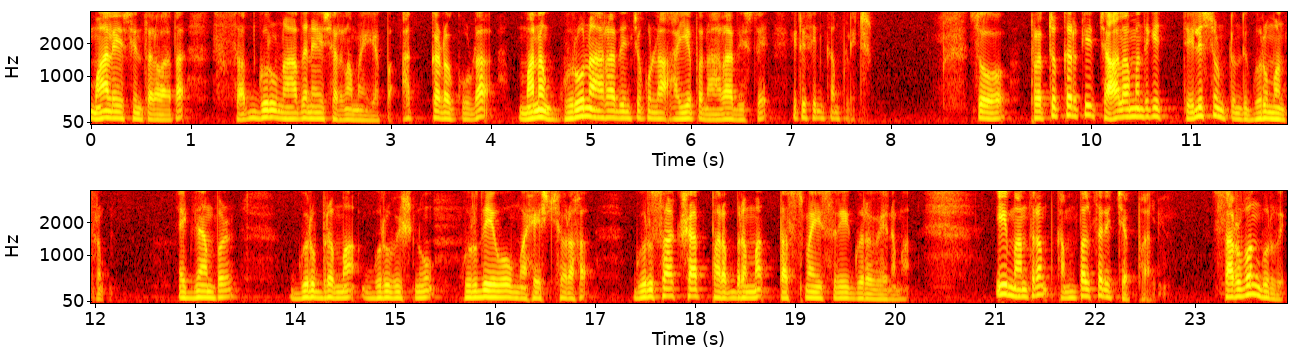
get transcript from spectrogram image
మాలేసిన తర్వాత సద్గురునాథనే శరణమయ్యప్ప. అక్కడ కూడా మనం గురువుని ఆరాధించకుండా అయ్యప్పని ఆరాధిస్తే ఇట్ ఈస్ ఇన్కంప్లీట్ సో ప్రతి ఒక్కరికి చాలామందికి తెలిసి ఉంటుంది గురుమంత్రం ఎగ్జాంపుల్ గురుబ్రహ్మ గురు విష్ణు గురుదేవో మహేశ్వర గురు సాక్షాత్ పరబ్రహ్మ తస్మై శ్రీ గురవే నమ. ఈ మంత్రం కంపల్సరీ చెప్పాలి. సర్వం గురువే.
